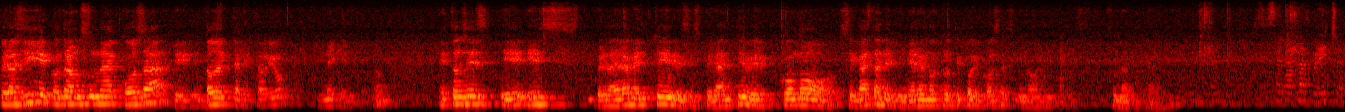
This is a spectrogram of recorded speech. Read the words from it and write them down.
pero así encontramos una cosa en todo el territorio, un ejemplo, ¿no? Entonces, eh, es verdaderamente desesperante ver cómo se gastan el dinero en otro tipo de cosas y no en fundamental. Cerrar las brechas,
